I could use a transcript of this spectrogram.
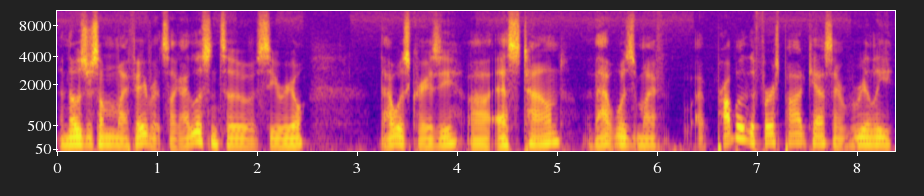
And those are some of my favorites. Like I listened to Serial, that was crazy. Uh, S Town, that was my probably the first podcast I really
